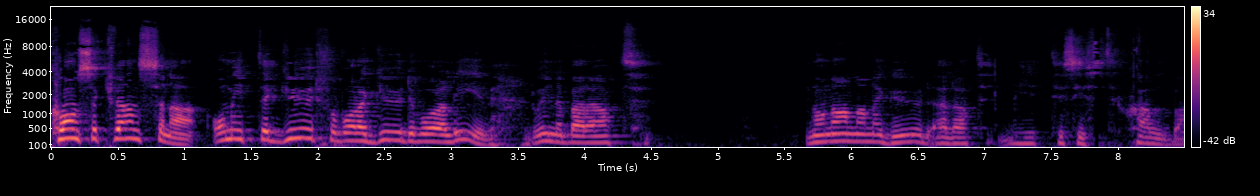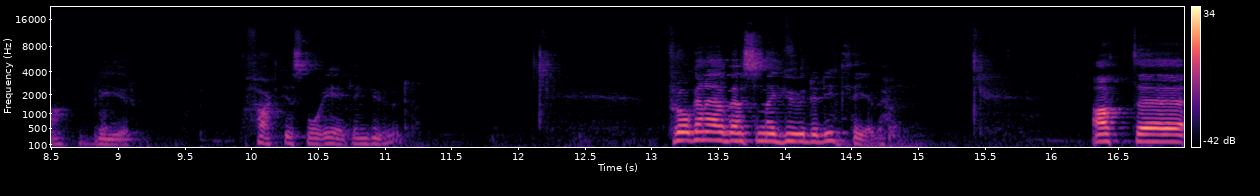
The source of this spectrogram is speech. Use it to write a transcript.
Konsekvenserna, om inte Gud får vara Gud i våra liv, då innebär det att någon annan är Gud eller att vi till sist själva blir faktiskt vår egen Gud. Frågan är vem som är Gud i ditt liv. Att eh,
